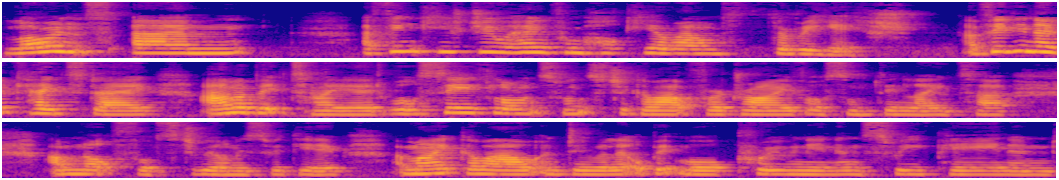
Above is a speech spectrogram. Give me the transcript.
Lawrence, um, I think he's due home from hockey around three-ish. I'm feeling okay today. I'm a bit tired. We'll see if Lawrence wants to go out for a drive or something later. I'm not fussed, to be honest with you. I might go out and do a little bit more pruning and sweeping. And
